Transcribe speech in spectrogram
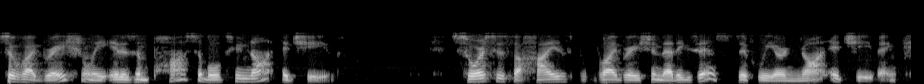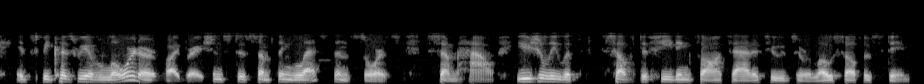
So, vibrationally, it is impossible to not achieve. Source is the highest vibration that exists. If we are not achieving, it's because we have lowered our vibrations to something less than Source somehow, usually with self defeating thoughts, attitudes, or low self esteem.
